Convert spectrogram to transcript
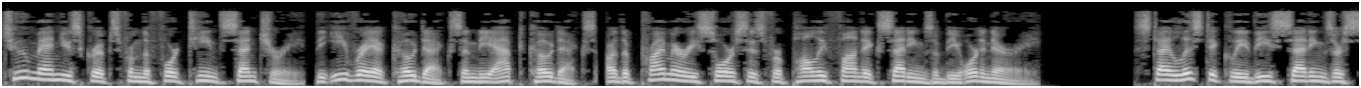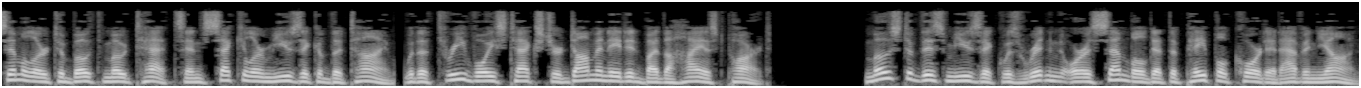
Two manuscripts from the 14th century, the Ivrea Codex and the Apt Codex, are the primary sources for polyphonic settings of the ordinary. Stylistically these settings are similar to both motets and secular music of the time, with a three-voice texture dominated by the highest part. Most of this music was written or assembled at the papal court at Avignon.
